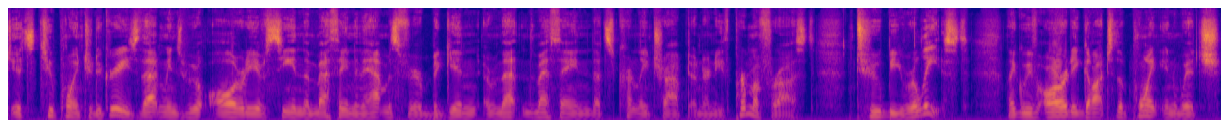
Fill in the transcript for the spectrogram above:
it's 2.2 degrees that means we already have seen the methane in the atmosphere begin or that the methane that's currently trapped underneath permafrost to be released like we've already got to the point in which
